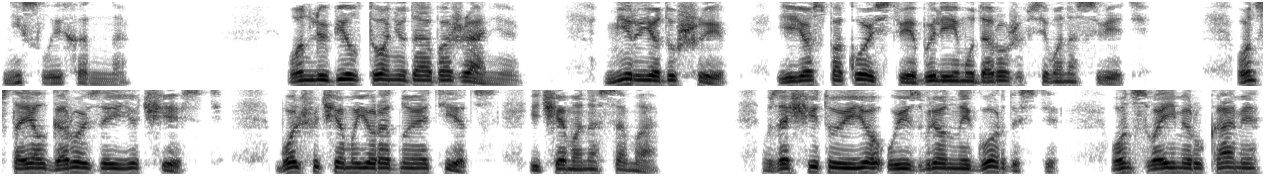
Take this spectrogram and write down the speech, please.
неслыханно. Он любил Тоню до обожания. Мир ее души, ее спокойствие были ему дороже всего на свете. Он стоял горой за ее честь, больше, чем ее родной отец и чем она сама. В защиту ее уязвленной гордости он своими руками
